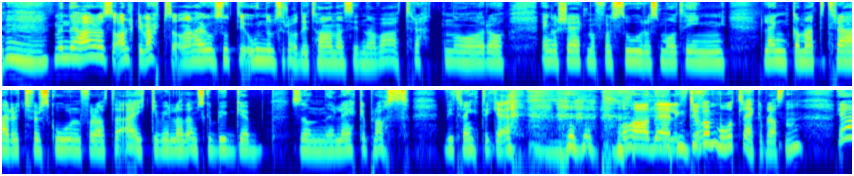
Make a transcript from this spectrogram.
Men det har også alltid vært sånn. Jeg har jo sittet i ungdomsrådet i Tana siden jeg var 13 år, og engasjert meg for store og små ting. Lenka meg til trær utenfor skolen for at jeg ikke ville at de skulle bygge sånn lekeplass. Vi trengte ikke å ha det, liksom. Du var mot lekeplassen. Ja,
